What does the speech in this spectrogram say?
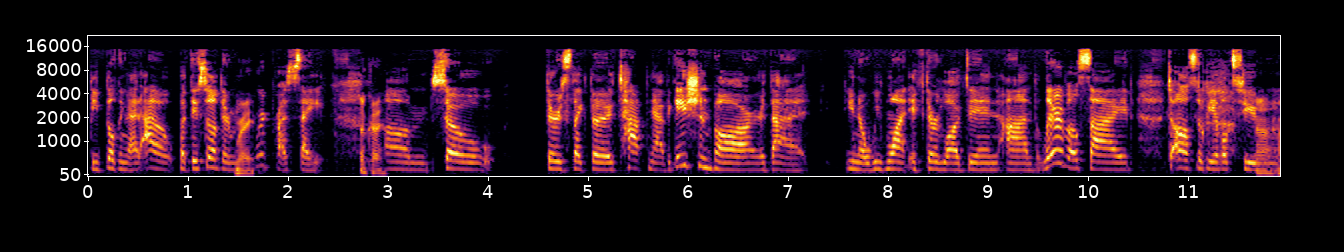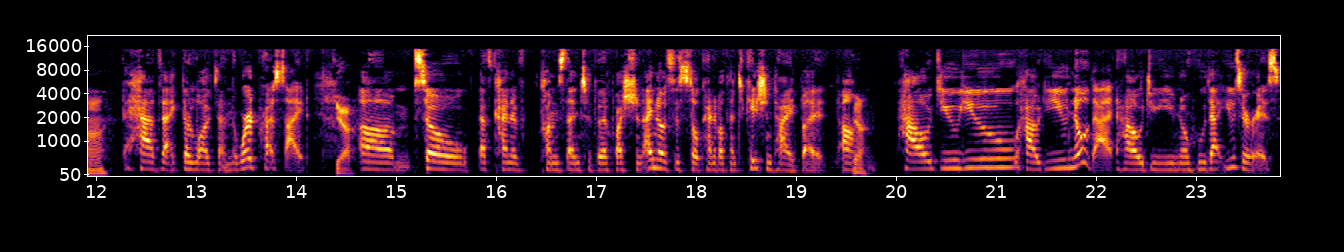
be building that out, but they still have their Right. WordPress site. Okay. Um, so there's like the top navigation bar that you know we want if they're logged in on the Laravel side to also be able to Uh-huh. have that they're logged on the WordPress side. yeah. Um, so that kind of comes then to the question. I know this is still kind of authentication tied, but um, Yeah. How do you how do you know that? How do you know who that user is?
